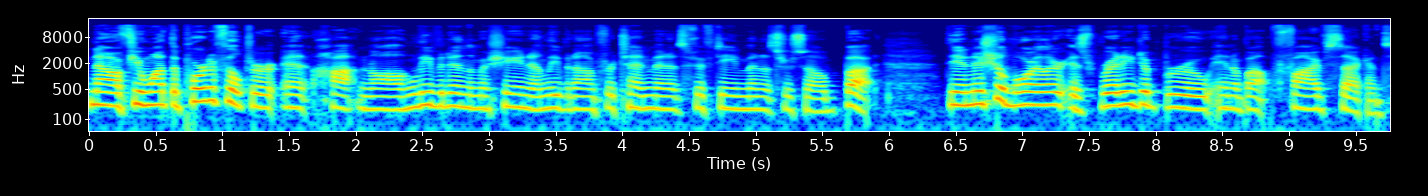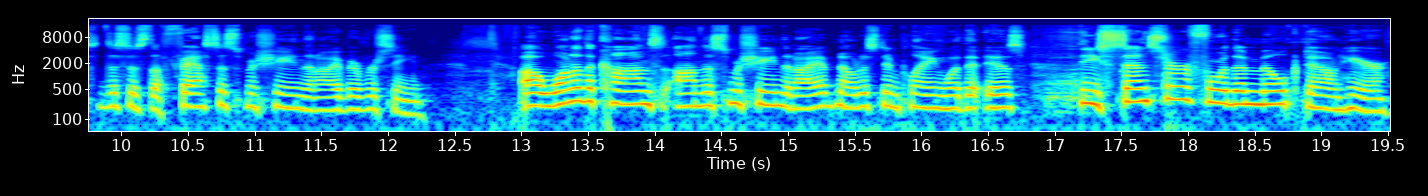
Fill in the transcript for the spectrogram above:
Now, if you want the portafilter eh, hot and all, leave it in the machine and leave it on for 10 minutes, 15 minutes or so. But the initial boiler is ready to brew in about five seconds. This is the fastest machine that I've ever seen. Uh, one of the cons on this machine that I have noticed in playing with it is the sensor for the milk down here.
